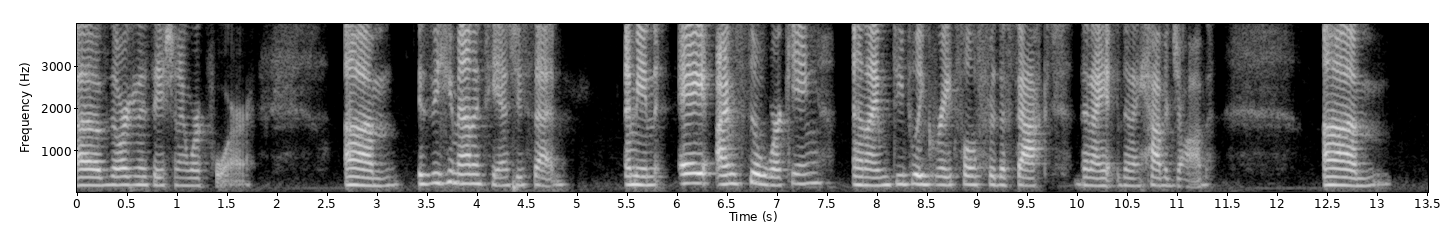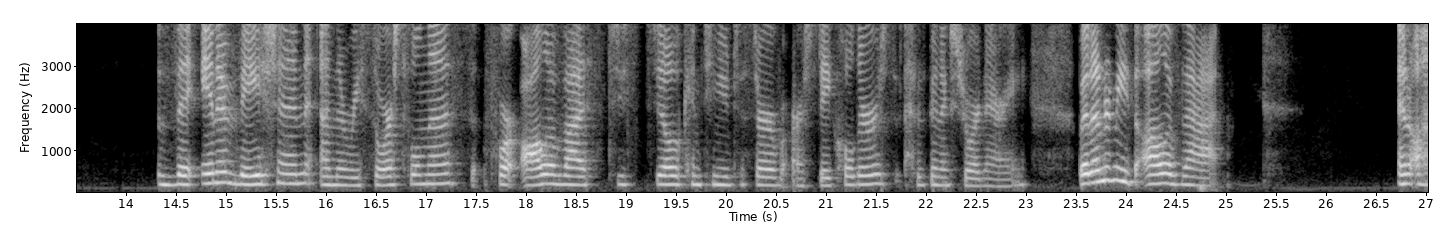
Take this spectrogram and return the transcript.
of the organization I work for um, is the humanity, as you said. I mean, A, I'm still working and I'm deeply grateful for the fact that I that I have a job. Um, the innovation and the resourcefulness for all of us to still continue to serve our stakeholders has been extraordinary. But underneath all of that, and all,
